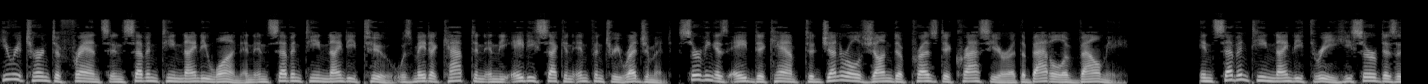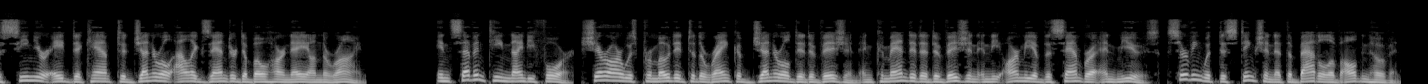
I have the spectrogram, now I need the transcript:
He returned to France in 1791 and in 1792 was made a captain in the 82nd Infantry Regiment, serving as aide-de-camp to General Jean de Prez de Crassier at the Battle of Valmy. In 1793 he served as a senior aide-de-camp to General Alexander de Beauharnais on the Rhine. In 1794, Schérer was promoted to the rank of General de Division and commanded a division in the Army of the Sambre and Meuse, serving with distinction at the Battle of Aldenhoven.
